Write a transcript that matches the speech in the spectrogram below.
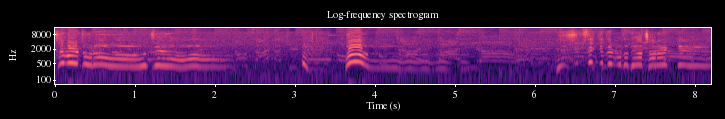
제발 돌아와 호재야. 이 씹새끼들보다 내가 잘할게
